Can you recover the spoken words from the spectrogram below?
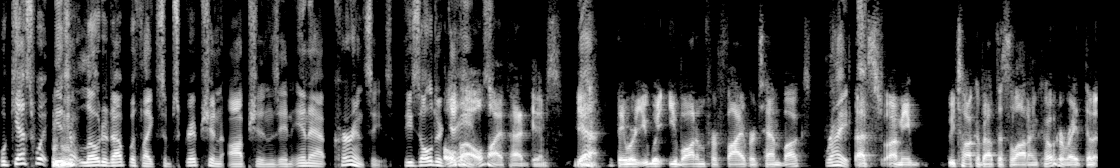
well guess what Mhm. not loaded up with like subscription options and in-app currencies these older Old, games old iPad games. Yeah. They were, you, you bought them for five or 10 bucks. right That's, I mean, we talk about this a lot on Coder, right? The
